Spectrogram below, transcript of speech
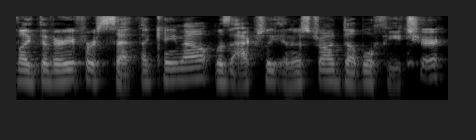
like the very first set that came out was actually Innistrad double feature.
